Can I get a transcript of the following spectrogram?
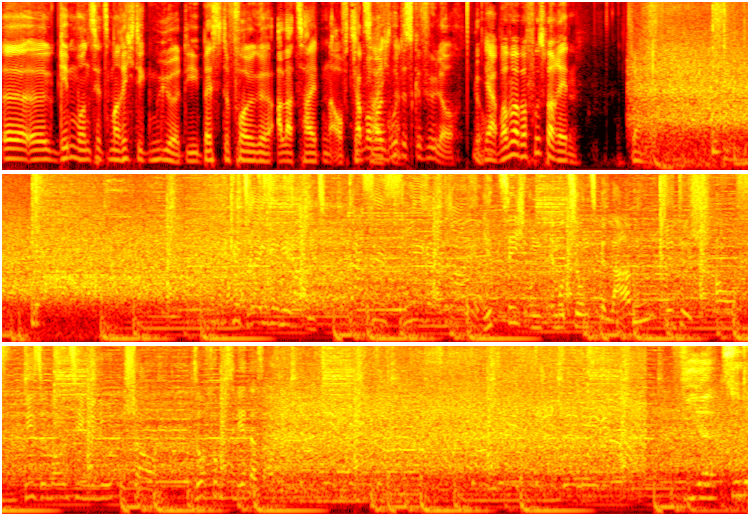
äh, geben wir uns jetzt mal richtig Mühe, die beste Folge aller Zeiten Ich habe aufzuzeichnen. aber ein gutes Gefühl auch. Ja, wollen wir über Fußball reden? Getränk in die Hand. Das ist Liga hitzig und emotionsgeladen. 3. Kritisch auf diese 90 Minuten schauen. So funktioniert das auch. Zu 3,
